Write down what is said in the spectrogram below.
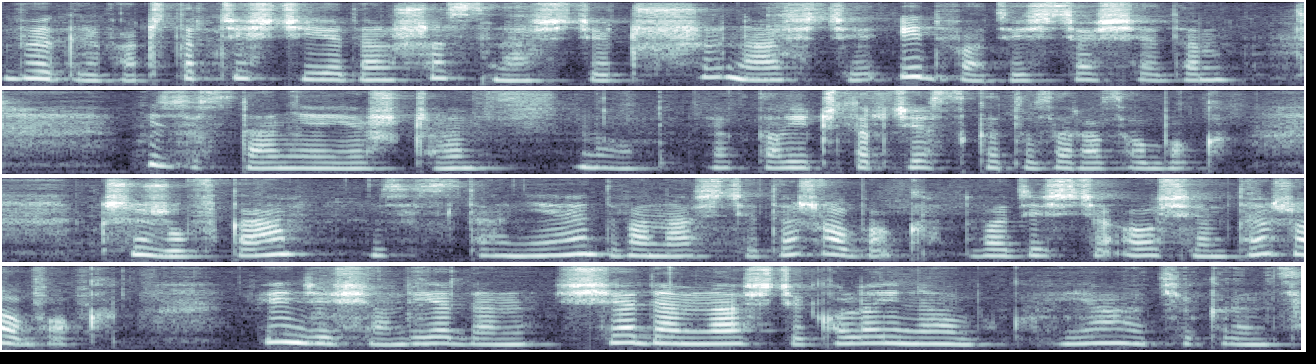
Wygrywa 41, 16, 13 i 27. I zostanie jeszcze, no jak dali 40, to zaraz obok krzyżówka. Zostanie 12 też obok, 28 też obok, 51, 17 kolejny obok. Ja cię kręcę.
